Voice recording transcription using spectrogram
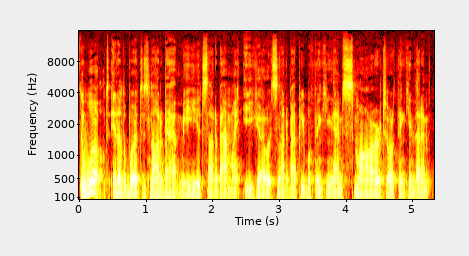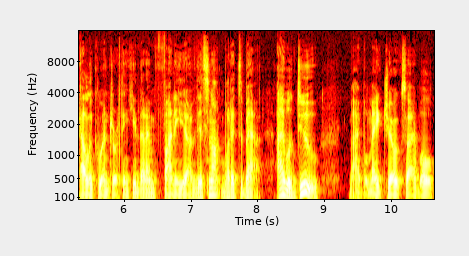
the world. In other words, it's not about me, it's not about my ego, it's not about people thinking I'm smart or thinking that I'm eloquent or thinking that I'm funny. Uh, it's not what it's about. I will do, I will make jokes, I will,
